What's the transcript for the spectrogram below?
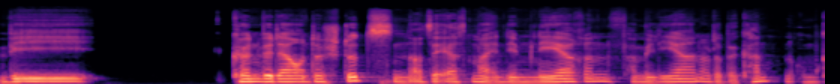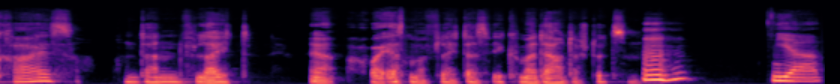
Wie können wir da unterstützen? Also, erst mal in dem näheren familiären oder bekannten Umkreis und dann vielleicht ja, aber erst mal vielleicht das, wie können wir da unterstützen? Mhm. Ja.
